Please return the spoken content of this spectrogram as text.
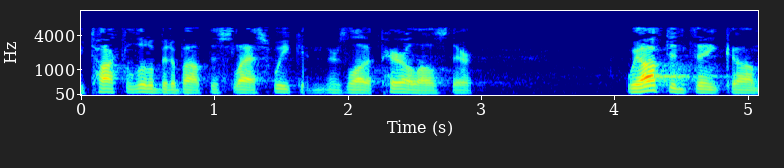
we talked a little bit about this last week, and there's a lot of parallels there. We often think, um,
